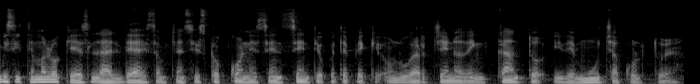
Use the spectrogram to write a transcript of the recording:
Visitemos lo que es la aldea de San Francisco con en Cotepeque, un lugar lleno de encanto y de mucha cultura.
